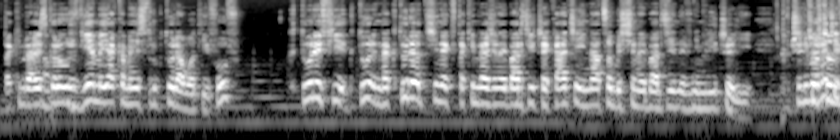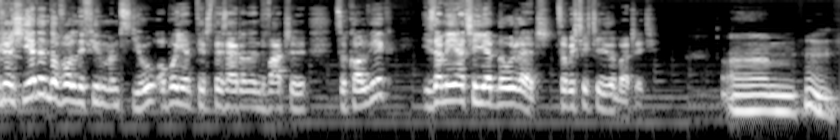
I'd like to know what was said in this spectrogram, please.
w takim razie, skoro już wiemy, jaka będzie struktura What Ifów, który, który, na który odcinek w takim razie najbardziej czekacie i na co byście najbardziej w nim liczyli. Czyli czy możecie to... wziąć jeden dowolny film MCU, obojętnie czy to jest Iron Man 2 czy cokolwiek, i zamieniacie jedną rzecz. Co byście chcieli zobaczyć? Um, hmm.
